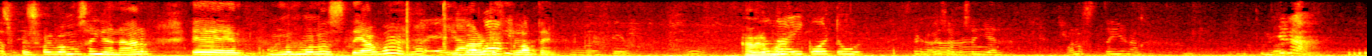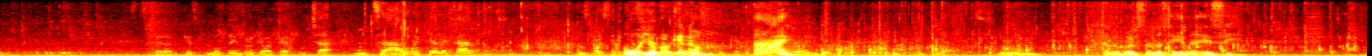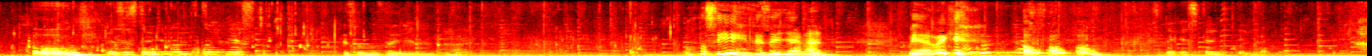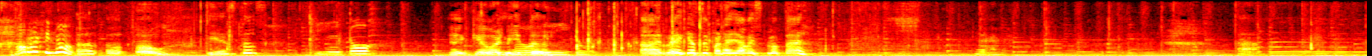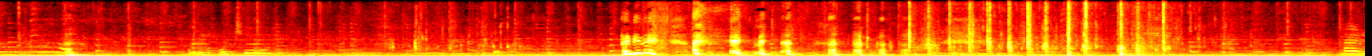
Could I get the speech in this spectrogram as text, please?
amigos, pues hoy vamos a llenar eh, unos monos de agua el y para agua. que floten. A ver, amor. Pero eso no se llena. Bueno, se está llenando. Esperar que explote, yo creo que va a caer mucha, mucha agua, hay que alejarnos. Los niños tienen Uy, yo creo que no. Ay. A lo mejor solo se llena ese. Oh, están llenando también esto. eso no se llena. Oh, sí, sí se llenan. Mira, Ricky. Oh, oh, oh. Este, este, este. No, Ricky, no. Oh, oh, oh. ¿Y estos? Leto. Ay, qué bonito. Bonito. Ay, Ricky, hazte para allá, va a explotar. Ah. No Ahí viene. Ay,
